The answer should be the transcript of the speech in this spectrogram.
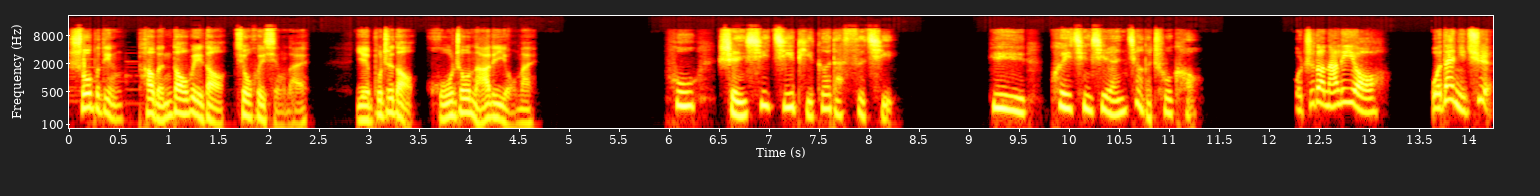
说不定她闻到味道就会醒来，也不知道湖州哪里有卖。呼！沈西鸡皮疙瘩四起，玉玉亏庆熙然叫得出口：“我知道哪里有，我带你去。”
